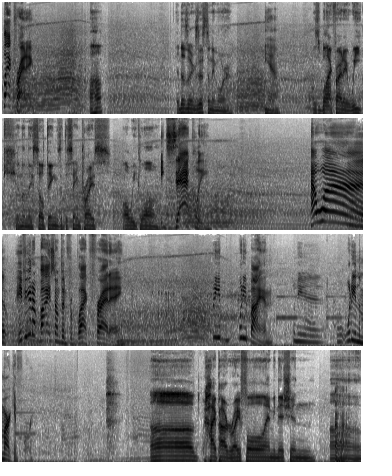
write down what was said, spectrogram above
Black Friday. Uh huh. It doesn't exist anymore. Yeah. This is Black Friday week, and then they sell things at the same price all week long. Exactly. How uh if you're gonna buy something for Black Friday, what are you what are you buying? What are you what are you in the market for? Uh, high-powered rifle, ammunition, uh, Uh-huh.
